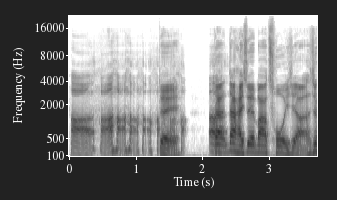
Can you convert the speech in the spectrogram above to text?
啊，好好好好好。对，但但还是会帮他搓一下，就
